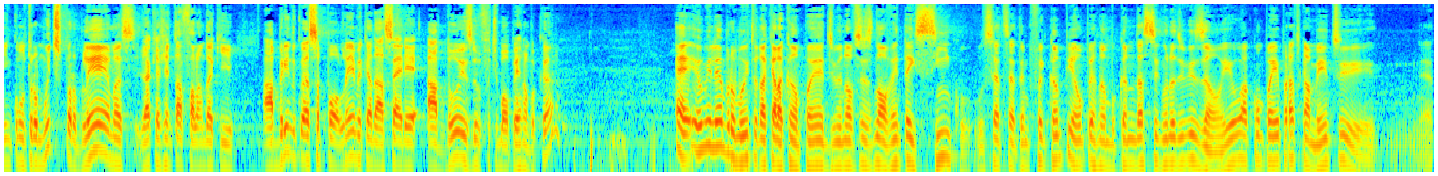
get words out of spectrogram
encontrou muitos problemas, já que a gente está falando aqui, abrindo com essa polêmica da Série A2 do futebol pernambucano? É, eu me lembro muito daquela campanha de 1995. O 7 de setembro foi campeão pernambucano da segunda divisão. E eu acompanhei praticamente é,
